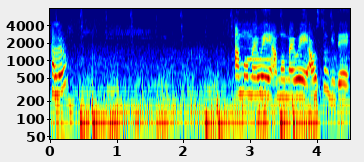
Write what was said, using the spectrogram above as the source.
Hello? I'm on my way. I'm on my way. I'll soon be there.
